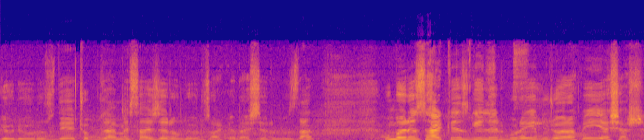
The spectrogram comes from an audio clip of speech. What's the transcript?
görüyoruz diye çok güzel mesajlar alıyoruz arkadaşlarımızdan. Umarız herkes gelir burayı, bu coğrafyayı yaşar.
